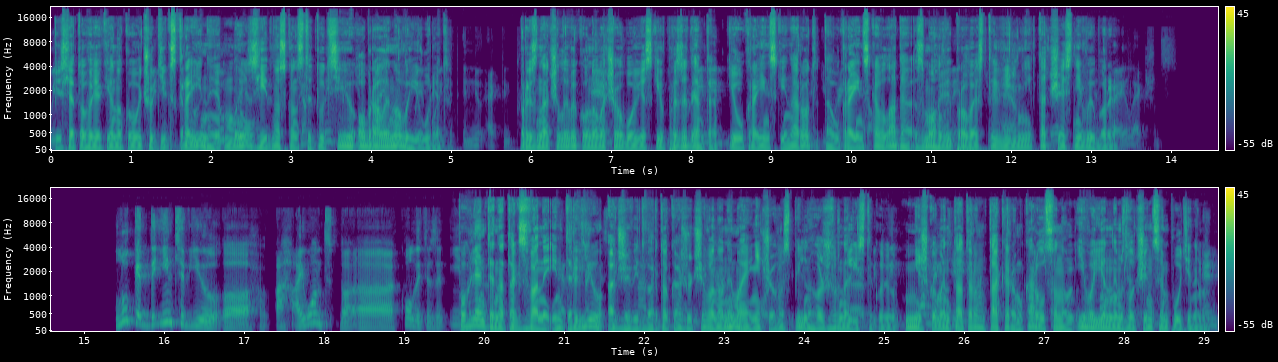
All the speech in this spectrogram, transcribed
Після того, як Янукович утік з країни, ми, згідно з конституцією, обрали новий уряд, призначили виконувача обов'язків президента, і український народ та українська влада змогли провести вільні та чесні вибори. Погляньте на так зване інтерв'ю, адже відверто кажучи, воно не має нічого спільного з журналістикою між коментатором Такером Карлсоном і воєнним злочинцем Путіним.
